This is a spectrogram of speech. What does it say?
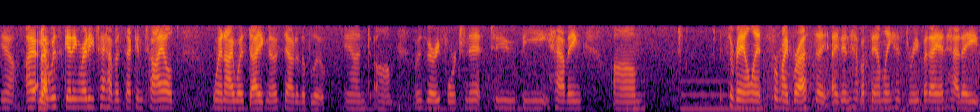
Yeah, I Yeah. I was getting ready to have a second child when I was diagnosed out of the blue, and um I was very fortunate to be having um surveillance for my breast. I, I didn't have a family history, but I had had a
